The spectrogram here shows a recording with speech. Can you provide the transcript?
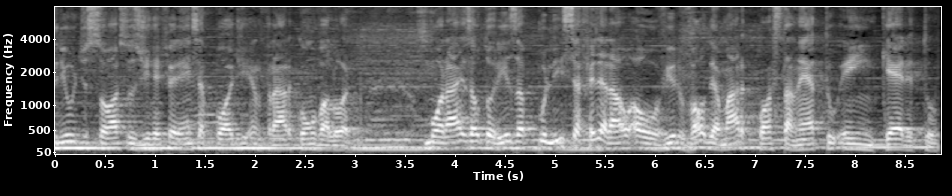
Trio de sócios de referência pode entrar com o valor. Moraes autoriza a Polícia Federal a ouvir Valdemar Costa Neto em inquérito.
